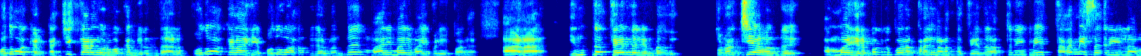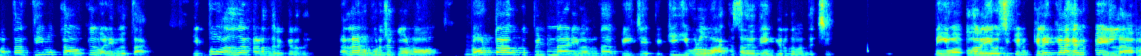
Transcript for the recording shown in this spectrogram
பொதுமக்கள் கட்சிக்காரங்க ஒரு பக்கம் இருந்தாலும் பொதுமக்களாகிய பொது வாக்குகள் வந்து மாறி மாறி வாய்ப்பு அளிப்பாங்க. ஆனா இந்த தேர்தல் என்பது தொடர்ச்சியா வந்து அம்மா இறப்புக்கு போற பிறகு நடந்த தேர்தல் அத்தனையுமே தலைமை சரியில்லாம தான் திமுகவுக்கு வழிவகுத்தாங்க இப்பவும் அதுதான் நடந்திருக்கிறது. நல்லா ஒண்ணு புரிஞ்சுக்கணும். நோட்டாவுக்கு பின்னாடி வந்த பிஜேபிக்கு இவ்வளவு வாக்கு சதவீதம் எங்கிருந்து வந்துச்சு? நீங்க முதல்ல யோசிக்கணும். கிளைக்கழகமே இல்லாம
